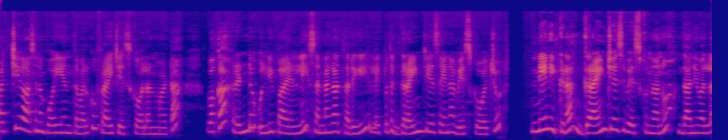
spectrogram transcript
పచ్చి వాసన పోయేంత వరకు ఫ్రై చేసుకోవాలన్నమాట. ఒక రెండు ఉల్లిపాయల్ని సన్నగా తరిగి లేకపోతే గ్రైండ్ చేసైనా వేసుకోవచ్చు. నేను ఇక్కడ గ్రైండ్ చేసి వేసుకున్నాను. దానివల్ల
